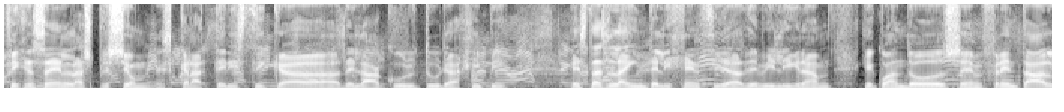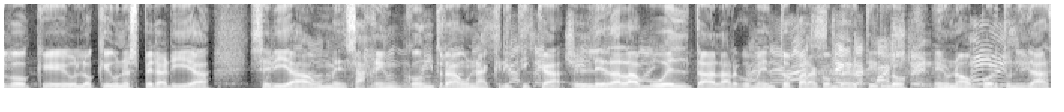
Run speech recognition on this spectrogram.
Fíjense en la expresión, es característica de la cultura hippie. Esta es la inteligencia de Billy Graham, que cuando se enfrenta a algo que lo que uno esperaría sería un mensaje en contra, una crítica, le da la vuelta al argumento para convertirlo en una oportunidad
